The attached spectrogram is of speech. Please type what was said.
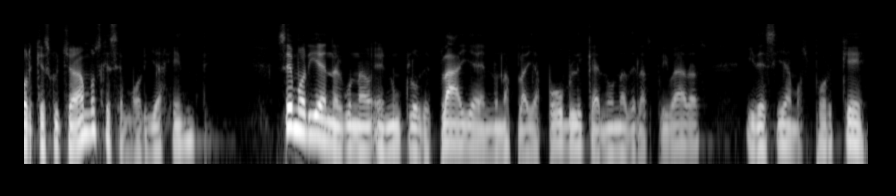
porque escuchábamos que se moría gente. Se moría en alguna en un club de playa, en una playa pública, en una de las privadas y decíamos, ¿por qué?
